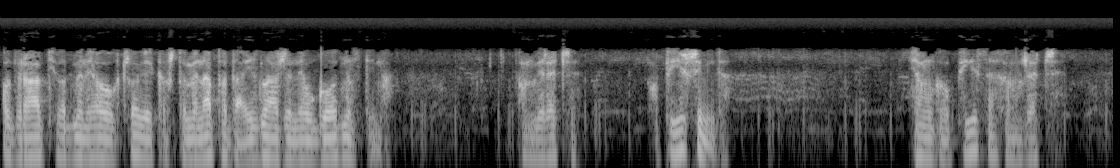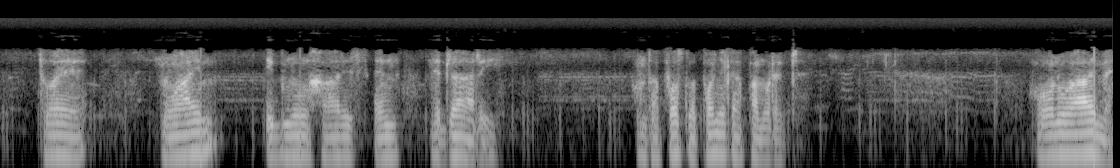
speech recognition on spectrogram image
odvrati od mene ovog čovjeka što me napada i izlaže neugodnostima. On mi reče, opiši mi ga. Ja mu ga opisah, on reče, to je Nuaym ibnul Haris en Neđari. Onda posla po njega pa mu reče. Onu ajme,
